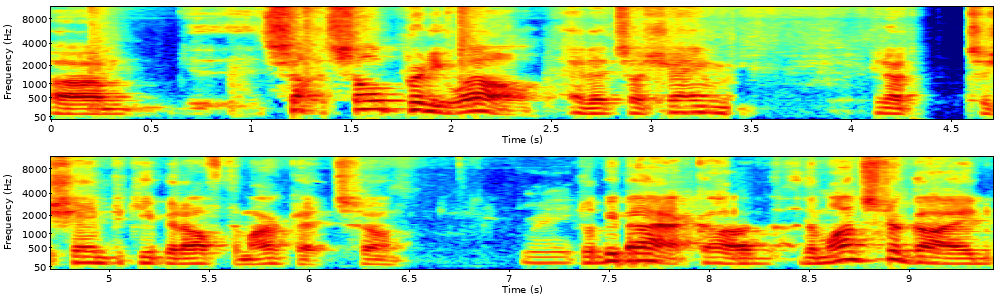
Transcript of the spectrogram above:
Um, sold pretty well, and it's a shame, you know, it's a shame to keep it off the market. So right. it'll be back. Uh, the Monster Guide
